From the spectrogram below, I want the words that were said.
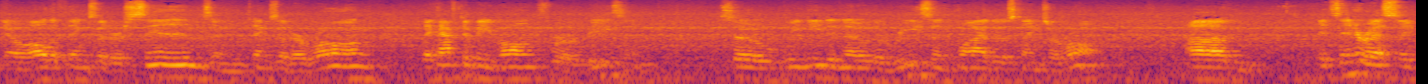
you know, all the things that are sins and things that are wrong, they have to be wrong for a reason. So we need to know the reason why those things are wrong. Um, it's interesting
